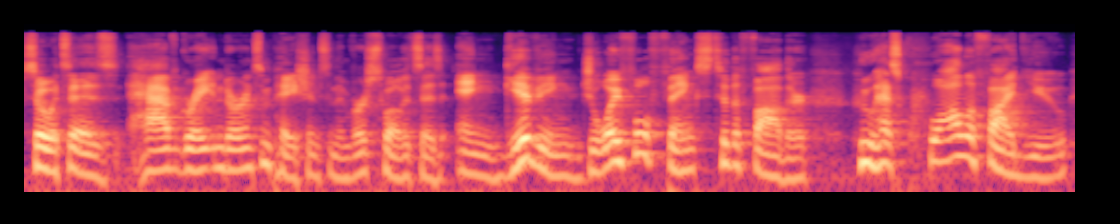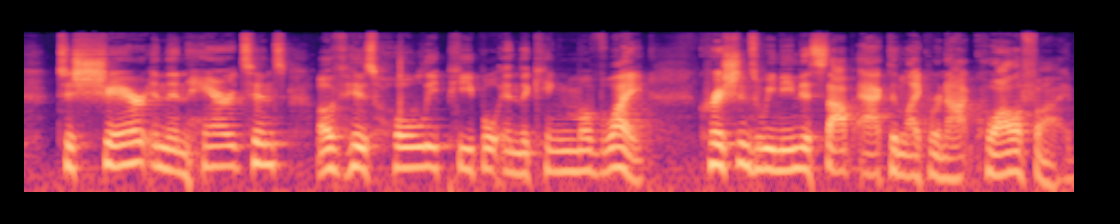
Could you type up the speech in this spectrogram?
So it says, have great endurance and patience. And then verse 12, it says, and giving joyful thanks to the Father who has qualified you to share in the inheritance of his holy people in the kingdom of light. Christians, we need to stop acting like we're not qualified.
